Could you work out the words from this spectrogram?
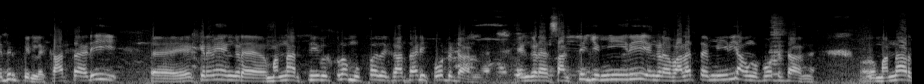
எதிர்ப்பு இல்லை. காத்தாடி ஏற்கனவே எங்கட மன்னார் தீவுக்குள்ள முப்பது காத்தாடி போட்டுட்டாங்க. எங்கட சக்திக்கு மீறி எங்கட வளத்தை மீறி அவங்க போட்டுட்டாங்க. மன்னார்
